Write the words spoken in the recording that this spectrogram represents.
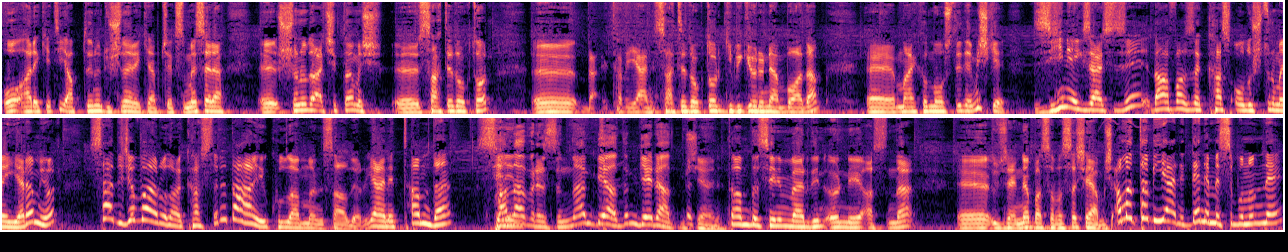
o hareketi yaptığını düşünerek yapacaksın. Mesela e, şunu da açıklamış e, sahte doktor. E, ben- tabii yani sahte doktor gibi görünen bu adam e, Michael Mosley demiş ki zihin egzersizi daha fazla kas oluşturmaya yaramıyor. Sadece var olan kasları daha iyi kullanmanı sağlıyor. Yani tam da senin, Palavrasından bir adım geri atmış yani. tam da senin verdiğin örneği aslında e, üzerine basa basa şey yapmış. Ama tabii yani denemesi bunun ne?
